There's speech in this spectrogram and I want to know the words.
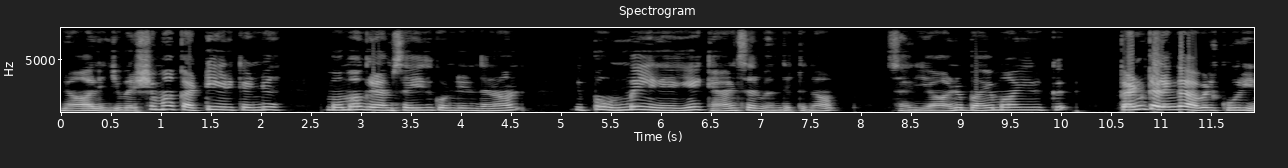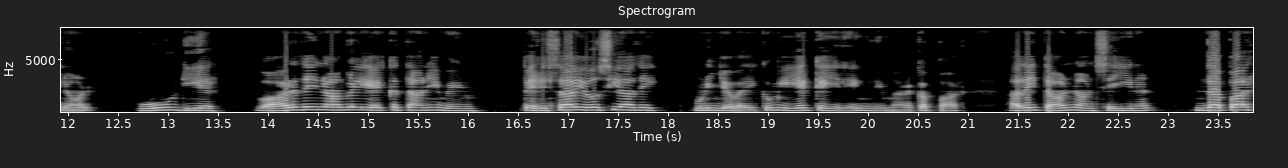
நாலஞ்சு வருஷமா கட்டி இருக்கென்று மொமோகிராம் செய்து கொண்டிருந்த நான் இப்போ உண்மையிலேயே கேன்சர் வந்துட்டு தான் சரியான பயமாயிருக்கு. கண் கலங்க அவள் கூறினாள். ஓ டியர் வாரதை நாங்கள் ஏற்கத்தானே வேணும். பெருசா யோசியாதே. முடிஞ்ச வரைக்கும் இயற்கையிலே உன்னை மறக்கப்பார் அதைத்தான் நான் செய்கிறேன். இந்தா பார்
